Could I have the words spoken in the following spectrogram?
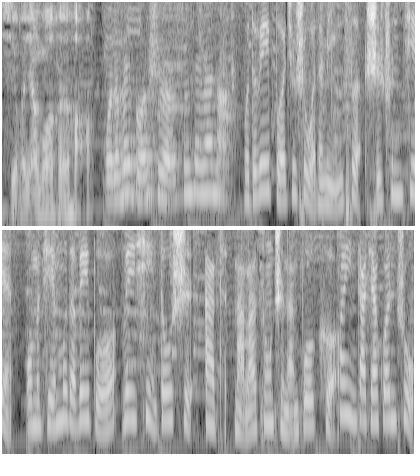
喜欢阳光很好。我的微博是孙飞 runner，我的微博就是我的名字石春健。我们节目的微博、微信都是艾特马拉松指南播客，欢迎大家关注。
